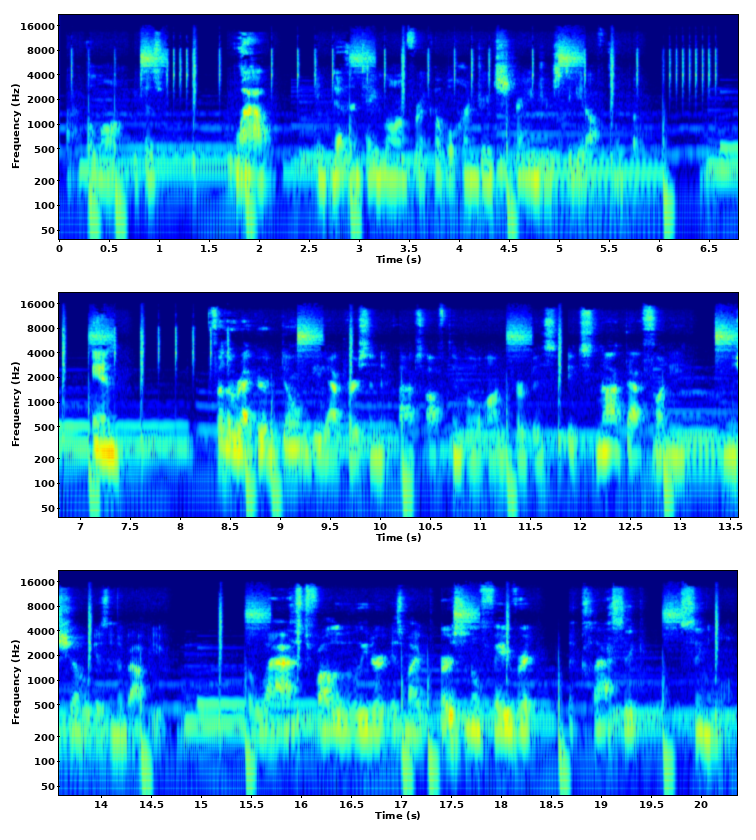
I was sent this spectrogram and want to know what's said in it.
clap along because, wow, it doesn't take long for a couple hundred strangers to get off tempo. And for the record, don't be that person that claps off tempo on purpose. It's not that funny, and the show isn't about you. The last follow the leader is my personal favorite, the classic sing along.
